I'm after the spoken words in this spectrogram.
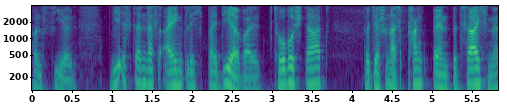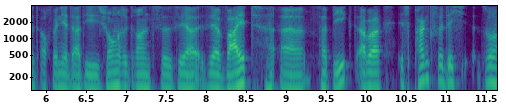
von vielen. Wie ist denn das eigentlich bei dir? Weil Turbostart wird ja schon als Punkband bezeichnet, auch wenn ihr da die Genregrenze sehr, sehr weit äh, verbiegt. Aber ist Punk für dich so,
